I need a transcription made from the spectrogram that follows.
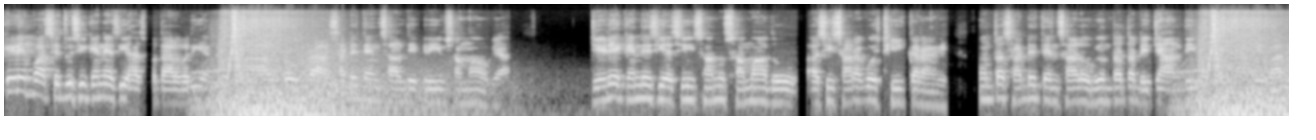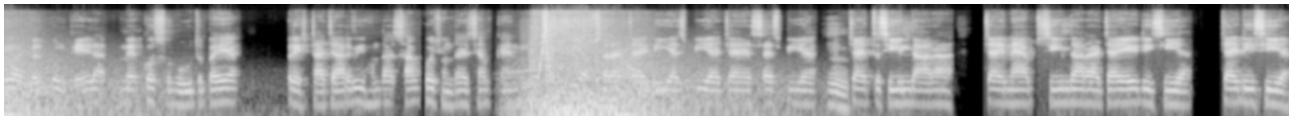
ਕਿਹੜੇ ਪਾਸੇ ਤੁਸੀਂ ਕਹਿੰਦੇ ਅਸੀਂ ਹਸਪਤਾਲ ਵਧੀਆ? ਸਾਲ ਤੋਂ ਸਾਢੇ ਤਿੰਨ ਸਾਲ ਦੇ ਕਰੀਬ ਸਮਾਂ ਹੋ ਗਿਆ। ਜਿਹੜੇ ਕਹਿੰਦੇ ਸੀ ਅਸੀਂ ਸਾਨੂੰ ਸਮਾਂ ਦਿਓ ਅਸੀਂ ਸਾਰਾ ਕੁਝ ਠੀਕ ਕਰਾਂਗੇ। ਹੁਣ ਤਾਂ ਸਾਢੇ ਤਿੰਨ ਸਾਲ ਹੋ ਗਏ ਹੁਣ ਤਾਂ ਤੁਹਾਡੇ ਜਾਣ ਦੀ ਦੇ ਵਾਅਦੇ ਬਿਲਕੁਲ ਫੇਲ ਆ। ਮੇਰੇ ਕੋਲ ਸਬੂਤ ਪਏ ਆ। ਭ੍ਰਿਸ਼ਟਾਚਾਰ ਵੀ ਹੁੰਦਾ ਸਭ ਕੁਝ ਹੁੰਦਾ ਇਹ ਸਭ ਕਹਿੰਦੇ ਅਫਸਰ ਆ ਚਾਹੇ ਡੀਐਸਪੀ ਆ ਚਾਹੇ ਐਸਐਸਪੀ ਆ ਹੂੰ। ਚਾਹੇ ਤਹਿਸੀਲਦਾਰ ਆ ਚਾਹੇ ਨਾਇਬ ਤਹਿਸੀਲਦਾਰ ਆ ਚਾਹੇ ਏਡੀਸੀ ਆ ਚਾਹੇ ਡੀਸੀ ਆ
